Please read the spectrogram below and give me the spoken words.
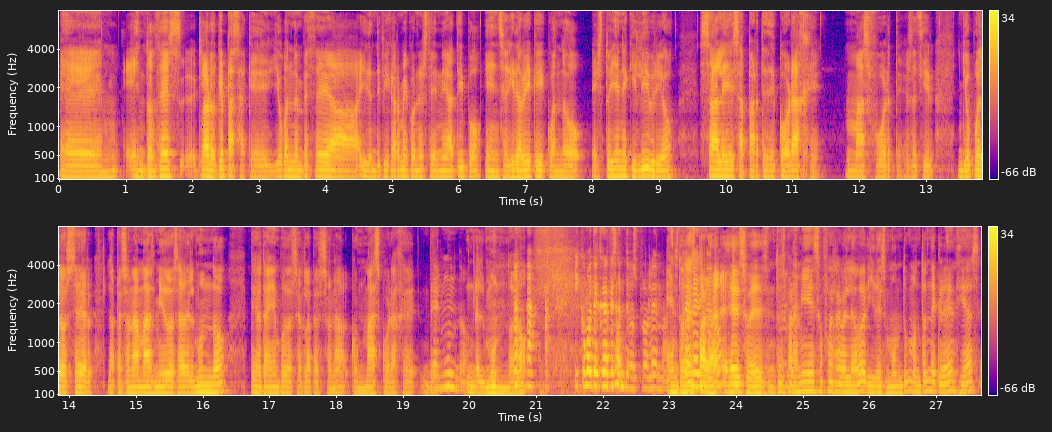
Eh, entonces, claro, ¿qué pasa? Que yo cuando empecé a identificarme con este ENEA tipo, enseguida que cuando estoy en equilibrio sale esa parte de coraje más fuerte. Es decir, yo puedo ser la persona más miedosa del mundo, pero también puedo ser la persona con más coraje del mundo. Del mundo, ¿no? y cómo te creces ante los problemas. Entonces, para eso es. Entonces, para mí eso fue revelador y desmontó un montón de creencias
